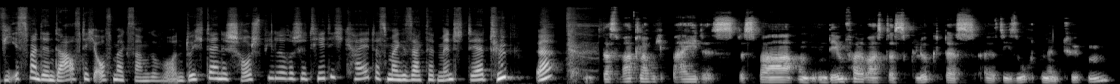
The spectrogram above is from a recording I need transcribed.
Wie ist man denn da auf dich aufmerksam geworden? Durch deine schauspielerische Tätigkeit, dass man gesagt hat, Mensch, der Typ, ja? Das war, glaube ich, beides. Das war, und in dem Fall war es das Glück, dass äh, sie suchten einen Typen.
